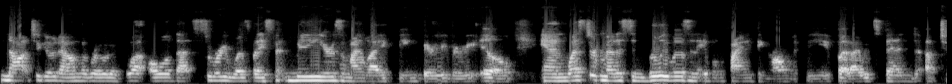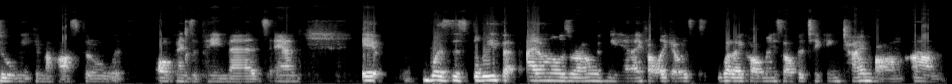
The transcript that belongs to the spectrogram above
not to go down the road of what all of that story was, but I spent many years of my life being very, very ill. And Western medicine really wasn't able to find anything wrong with me, but I would spend up to a week in the hospital with all kinds of pain meds. And it was this belief that I don't know what's wrong with me. And I felt like I was what I called myself a ticking time bomb. Um,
